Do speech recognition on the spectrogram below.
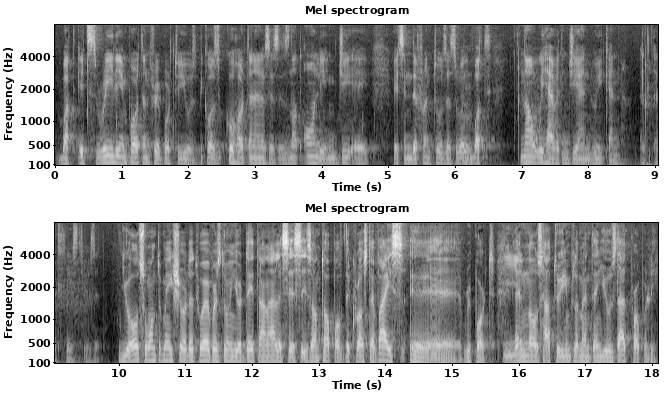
but it's really important report to use because cohort analysis is not only in GA, it's in different tools as well. But now we have it in GA and we can at, at least use it. You also want to make sure that whoever's doing your data analysis is on top of the cross-device uh, report Yep. and knows how to implement and use that properly.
